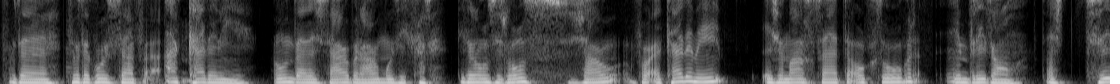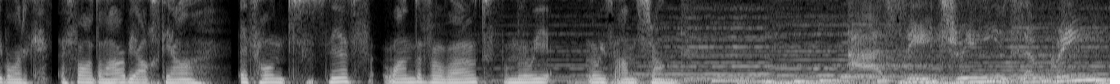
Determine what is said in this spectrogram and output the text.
von der, von der Gustav Academy. Und er ist selber auch Musiker. Die grosse Schlussschau von Academy ist am 18. Oktober im Frison. Das ist Freiburg. Es fängt um halb acht an. Jetzt kommt das Lied Wonderful World von Louis, Louis Armstrong. I see trees of green,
